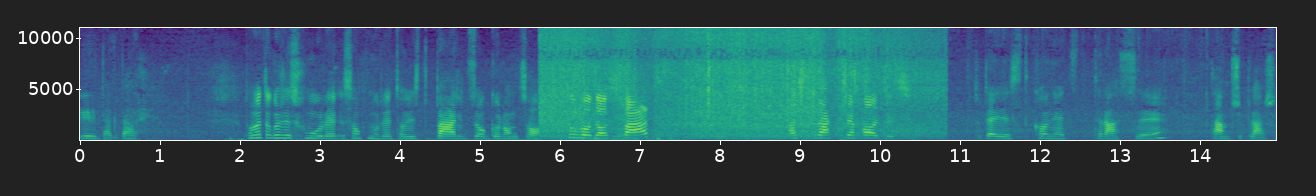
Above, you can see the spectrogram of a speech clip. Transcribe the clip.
i tak dalej. Pomimo tego, że jest chmury, są chmury, to jest bardzo gorąco. Tu wodospad, aż strach przechodzić. Tutaj jest koniec trasy, tam przy plaży.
